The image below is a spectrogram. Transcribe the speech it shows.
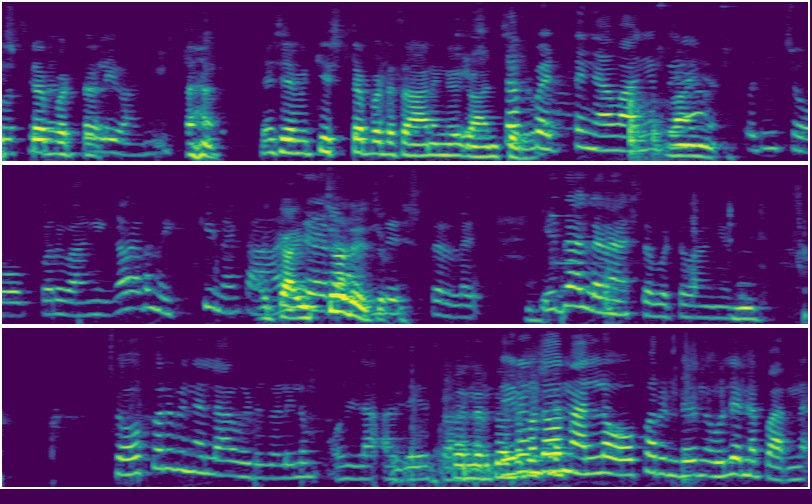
ഇഷ്ടപ്പെട്ട വാങ്ങി. ഞാൻ ക്ഷമിക്ക് ഇഷ്ടപ്പെട്ട സാധനങ്ങൾ ഇഷ്ടപ്പെട്ട് ഞാൻ വാങ്ങി ഒരു ചോപ്പർ വാങ്ങി. നിങ്ങളവിടെ നിക്കിനെ ഞാൻ. ഇഷ്ടമുള്ളത് ഇതല്ല ഞാൻ ഇഷ്ടപ്പെട്ട് വാങ്ങിയത്. ചോപ്പർ പിന്നെ എല്ലാ വീടുകളിലും ഉള്ള അതേ ഇതിനെന്തോ നല്ല ഓഫർ ഉണ്ട് എന്ന് ഓൽ തന്നെ പറഞ്ഞു.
